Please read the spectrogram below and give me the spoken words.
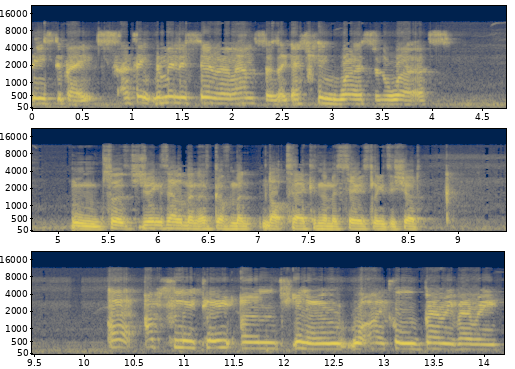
these debates, I think the ministerial answers are getting worse and worse. Mm, so do you think it's an element of government not taking them as seriously as they should? Uh, absolutely, and you know what I call very, very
